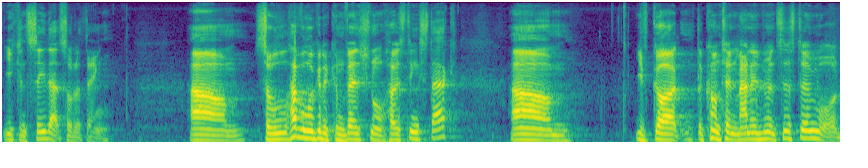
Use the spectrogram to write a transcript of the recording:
you can see that sort of thing. Um, so we'll have a look at a conventional hosting stack. Um, you've got the content management system, or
